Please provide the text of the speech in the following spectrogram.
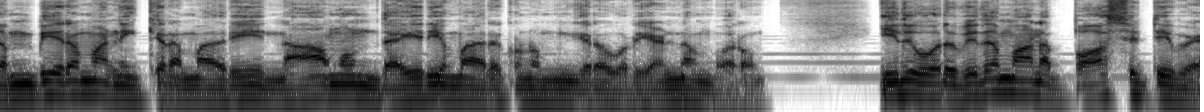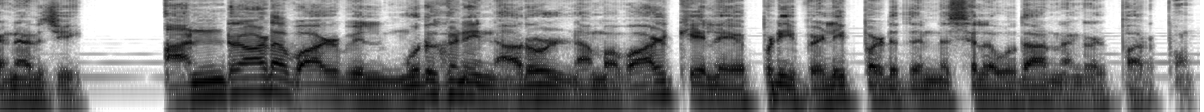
கம்பீரமா நிக்கிற மாதிரி நாமும் தைரியமா இருக்கணும்ங்கிற ஒரு எண்ணம் வரும். இது ஒரு விதமான பாசிட்டிவ் எனர்ஜி அன்றாட வாழ்வில் முருகனின் அருள் நம்ம வாழ்க்கையில எப்படி வெளிப்படுதுன்னு சில உதாரணங்கள் பார்ப்போம்.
